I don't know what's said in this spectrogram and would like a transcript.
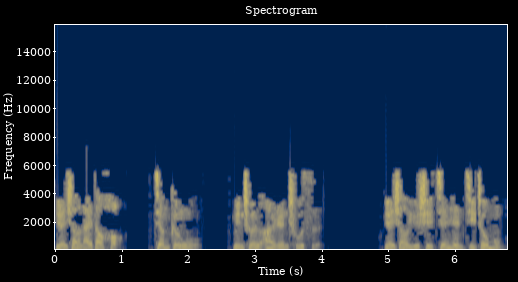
袁绍来到后，将耿武、闵纯二人处死。袁绍于是兼任冀州牧，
